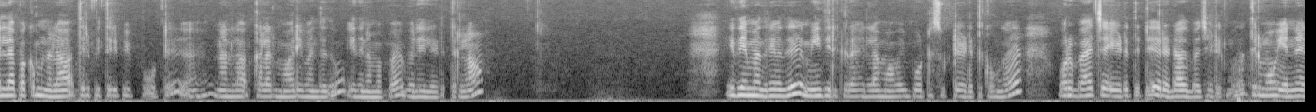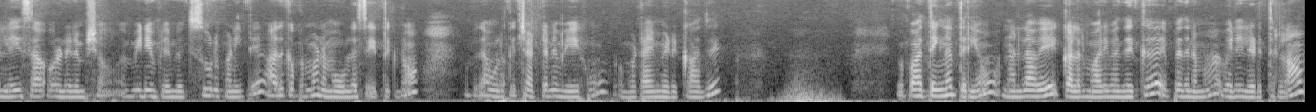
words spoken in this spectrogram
எல்லா பக்கமும் நல்லா திருப்பி திருப்பி போட்டு நல்லா கலர் மாறி வந்ததும் இதை நம்ம இப்போ வெளியில் எடுத்துடலாம். இதே மாதிரி வந்து மீதி இருக்கிற எல்லா மாவையும் போட்டு சுட்டு எடுத்துக்கோங்க. ஒரு பேட்சை எடுத்துகிட்டு ரெண்டாவது பேட்ச் எடுக்கும்போது திரும்பவும் எண்ணெய் லேஸாக ஒரு ரெண்டு நிமிஷம் மீடியம் ஃப்ளேமில் வச்சு சூடு பண்ணிவிட்டு அதுக்கப்புறமா நம்ம உள்ளே சேர்த்துக்கணும். அப்போ தான் உங்களுக்கு சட்டுன்னு வேகும். ரொம்ப டைம் எடுக்காது. இப்போ பார்த்தீங்கன்னா தெரியும். நல்லாவே கலர் மாதிரி வந்திருக்கு. இப்போ இதை நம்ம வெளியில் எடுத்துடலாம்.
